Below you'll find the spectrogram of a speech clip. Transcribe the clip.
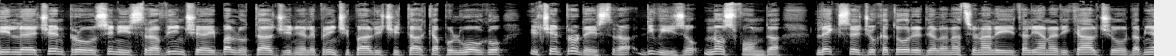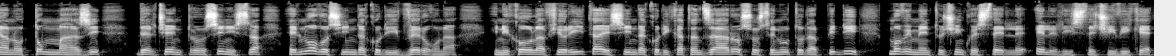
Il centro-sinistra vince ai ballottaggi nelle principali città capoluogo, il centrodestra diviso non sfonda. L'ex giocatore della nazionale italiana di calcio Damiano Tommasi del centro-sinistra è il nuovo sindaco di Verona. Nicola Fiorita è sindaco di Catanzaro sostenuto dal PD, Movimento 5 Stelle e le liste civiche.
